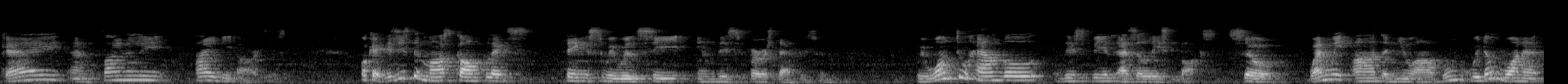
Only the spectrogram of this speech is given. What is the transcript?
Okay, and finally ID artist. Okay, this is the most complex things we will see in this first episode we want to handle this field as a list box. So when we add a new album, we don't want to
